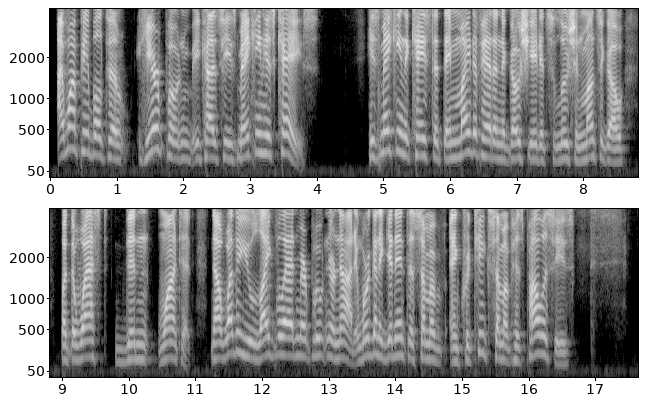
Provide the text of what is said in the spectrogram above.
I want people to hear Putin because he's making his case. He's making the case that they might have had a negotiated solution months ago, but the West didn't want it. Now, whether you like Vladimir Putin or not, and we're going to get into some of and critique some of his policies,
